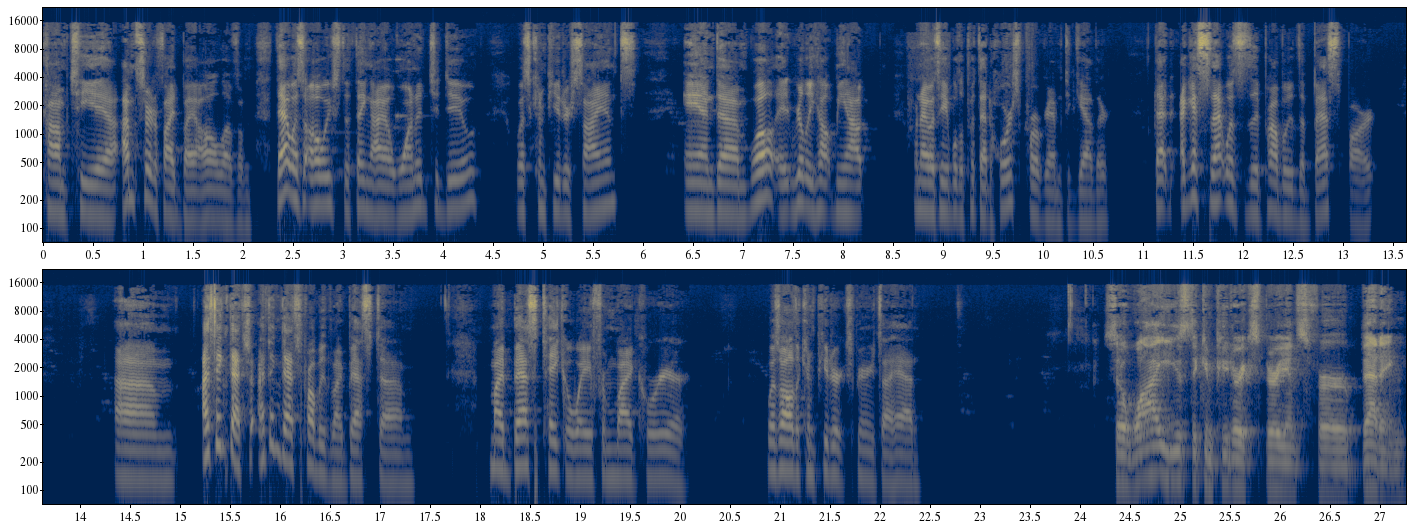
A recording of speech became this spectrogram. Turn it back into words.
CompTIA. I'm certified by all of them. That was always the thing I wanted to do was computer science, and um, well, it really helped me out when I was able to put that horse program together. That I guess that was the probably the best part. Um, I think that's I think that's probably my best um, my best takeaway from my career was all the computer experience I had. So why use the computer experience for betting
